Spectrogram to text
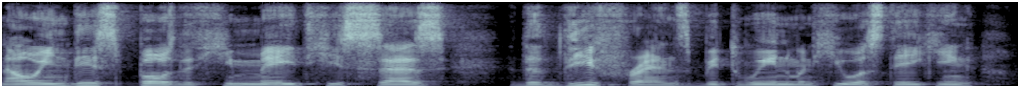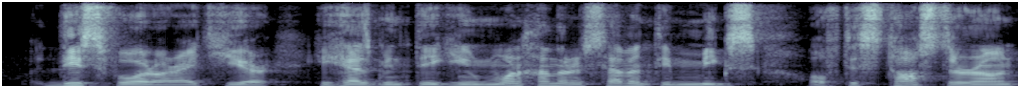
Now in this post that he made, he says the difference between when he was taking this photo right here, he has been taking 170 mg of testosterone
